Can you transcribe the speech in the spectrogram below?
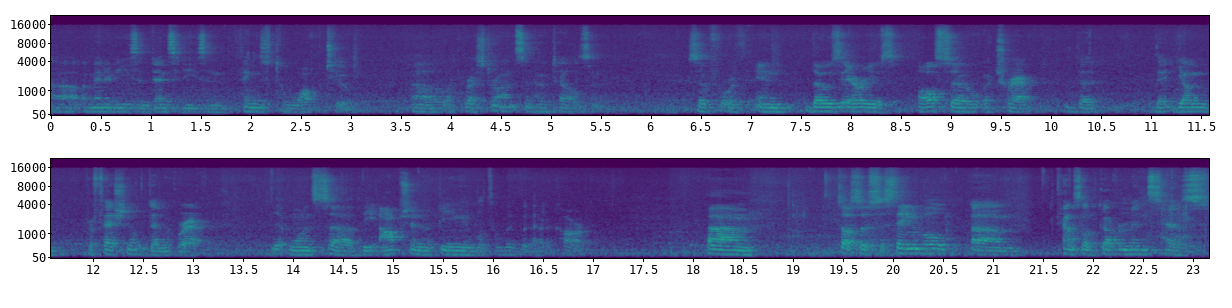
uh, amenities and densities and things to walk to, uh, like restaurants and hotels and so forth. And those areas also attract that, that young professional demographic that wants uh, the option of being able to live without a car. Um, It's also sustainable. Um, Council of Governments has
